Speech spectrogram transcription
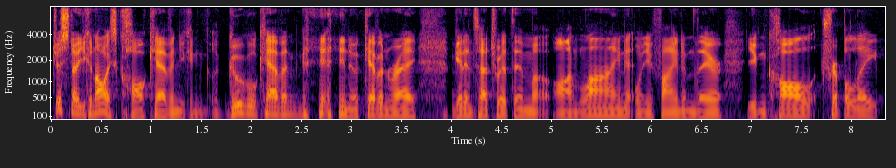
Just know you can always call Kevin. You can Google Kevin, you know Kevin Ray. Get in touch with him online when you find him there. You can call triple eight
